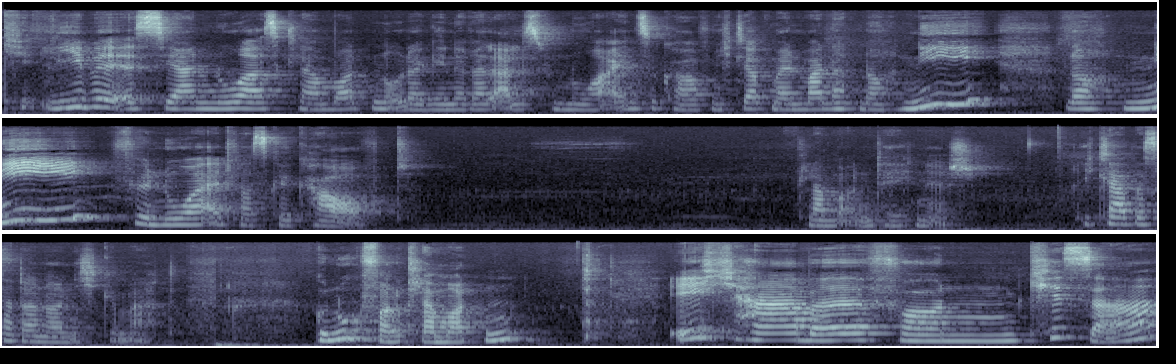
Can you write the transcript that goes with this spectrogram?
Ich liebe es ja, Noahs Klamotten oder generell alles für Noah einzukaufen. Ich glaube, mein Mann hat noch nie, noch nie für Noah etwas gekauft. Klamottentechnisch. Ich glaube, das hat er noch nicht gemacht. Genug von Klamotten. Ich habe von Kissa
